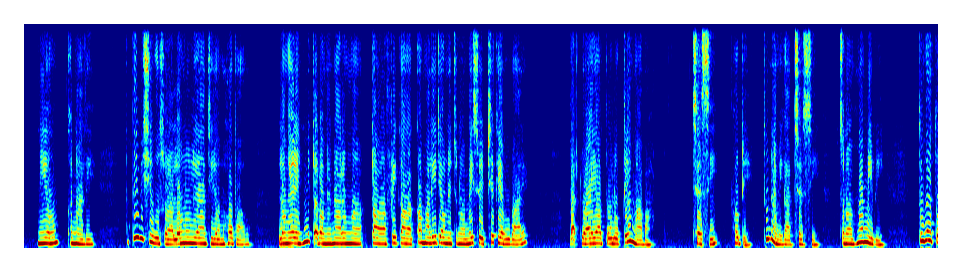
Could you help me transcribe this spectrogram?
။နေအောင်ခဏလေးအသိမရှိဘူးဆိုတာလုံးလုံးလျားကြည့်တော့မဟုတ်ပါဘူး။ လွန်ခဲ့တဲ့နှစ်တော်တော်များများတုန်းကတောင်အာဖရိကကကောင်မလေးတယောက်နဲ့ကျွန်တော်မိတ်ဆွေဖြစ်ခဲ့မှုပါတယ်။ But Royal Polo Club မှာပါ Chelsea ဟုတ်တယ်သူ့နာမည်က Chelsea ကျွန်တော်မှတ်မိပြီ။သူကသူ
